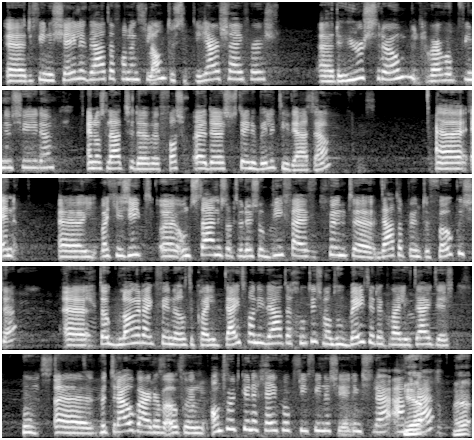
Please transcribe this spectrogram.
de financiële data van een klant, dus de jaarcijfers. de huurstroom, waar we op financieren. En als laatste de, de sustainability data. Uh, en uh, wat je ziet uh, ontstaan is dat we dus op die vijf punten, datapunten focussen. het ook belangrijk vinden dat de kwaliteit van die data goed is. Want hoe beter de kwaliteit is, hoe betrouwbaarder we ook een antwoord kunnen geven op die financieringsaanvraag. Ja, ja.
